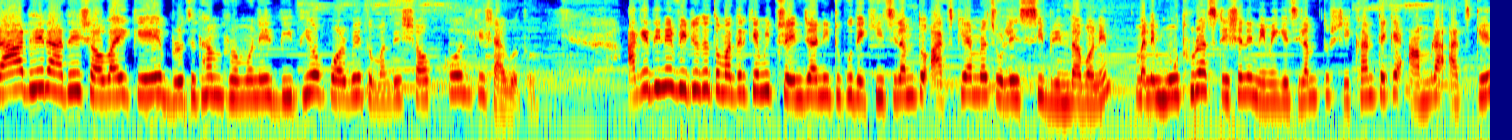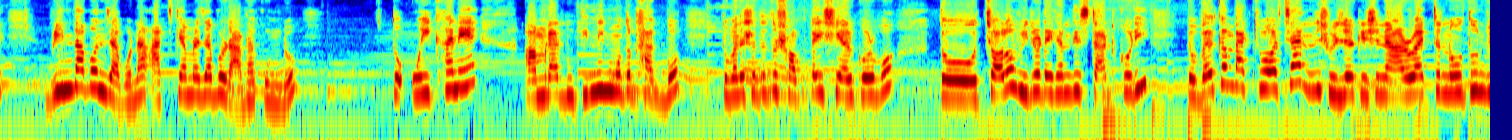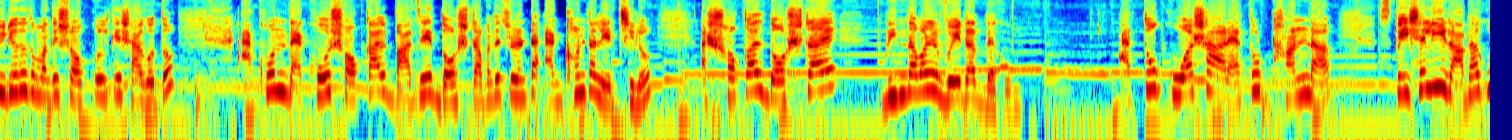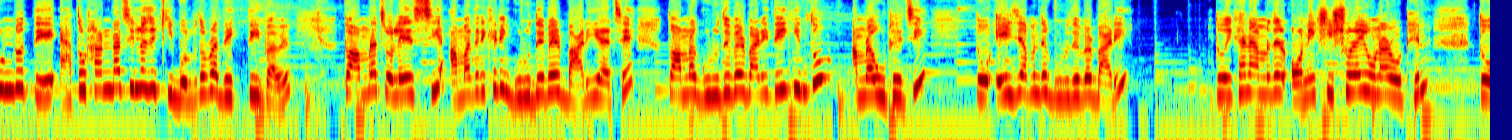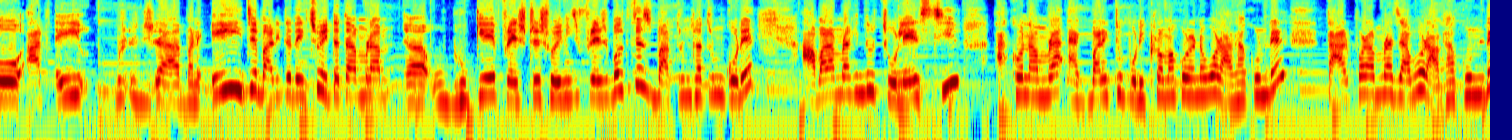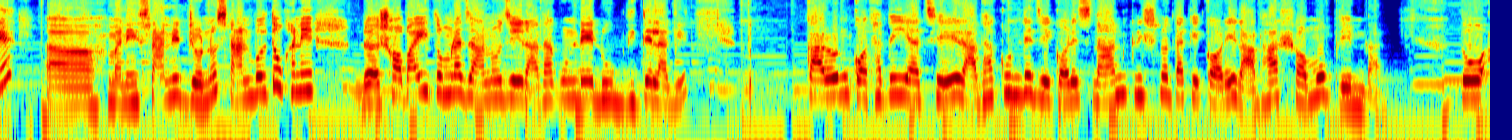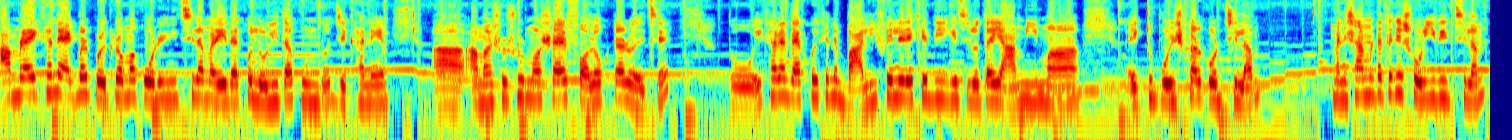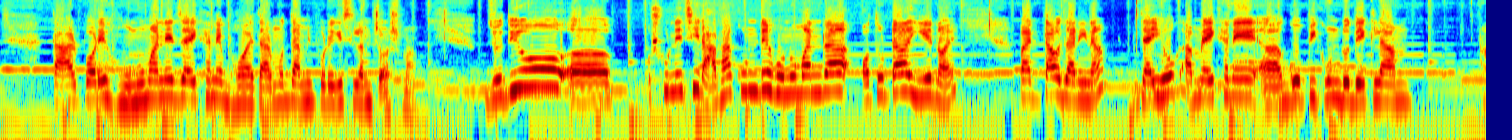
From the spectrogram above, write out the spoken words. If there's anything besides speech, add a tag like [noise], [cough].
রাধে রাধে সবাইকে ব্রজধাম ভ্রমণের দ্বিতীয় পর্বে তোমাদের সকলকে স্বাগত। আগের দিনের ভিডিওতে তোমাদেরকে আমি ট্রেন জার্নিটুকু দেখিয়েছিলাম, তো আজকে আমরা চলে এসেছি বৃন্দাবনে মানে মথুরা স্টেশনে নেমে গেছিলাম, তো সেখান থেকে আমরা আজকে বৃন্দাবন যাব না, আজকে আমরা যাব রাধাকুণ্ড। তো ওইখানে আমরা দু, তিন দিন মতো থাকব। তোমাদের সাথে তো সবটাই শেয়ার করব। তো চলো ভিডিওটা এখান দিয়ে স্টার্ট করি। তো welcome back to our channel Surya কৃষ্ণের আরও একটা নতুন ভিডিওতে তোমাদের সকলকে স্বাগত। এখন দেখো সকাল বাজে দশটা, আমাদের ট্রেনটা এক ঘণ্টা লেট ছিল। আর সকাল দশটায় বৃন্দাবনের ওয়েদার দেখো। এত কুয়াশা আর এত ঠান্ডা স্পেশালি রাধাকুণ্ডতে এত ঠান্ডা ছিল যে কি বলব, তোমরা দেখতেই পাবে। তো আমরা চলে এসেছি। আমাদের এখানে গুরুদেবের বাড়ি আছে। তো আমরা গুরুদেবের বাড়িতেই কিন্তু আমরা উঠেছি। তো এই যে আমাদের গুরুদেবের বাড়ি তো এখানে আমাদের অনেক শিষ্যরাই ওনার ওঠেন। তো আজ এই মানে এই যে বাড়িটা দেখছ, এটাতে আমরা ঢুকে ফ্রেশ ট্রেশ হয়ে নিয়েছি। ফ্রেশ বলতে জাস্ট বাথরুম টাথরুম করে আবার আমরা কিন্তু চলে এসেছি। এখন আমরা একবার একটু পরিক্রমা করে নেব রাধাকুণ্ডের। তারপর আমরা যাব রাধাকুণ্ডে মানে স্নানের জন্য। স্নান বলতে ওখানে সবাই তোমরা জানো যে রাধাকুণ্ডে ডুব দিতে লাগে। তো কারণ কথাতেই আছে, রাধাকুণ্ডে যে করে স্নান, কৃষ্ণ তাকে করে রাধা সম প্রেম দান। তো আমরা এখানে একবার পরিক্রমা করে নিচ্ছিলাম, আর এই দেখো ললিতা কুণ্ড, যেখানে আমার শ্বশুর মশাইয়ের ফলকটা রয়েছে। তো এখানে দেখো, এখানে বালি ফেলে রেখে দিয়ে গেছিল, তাই আমি, মা একটু পরিষ্কার করছিলাম। মানে সামনেটা থেকে সরিয়ে দিচ্ছিলাম। তারপরে হনুমানের যা এখানে ভয়, তার মধ্যে আমি পড়ে গেছিলাম চশমা। যদিও শুনেছি রাধাকুণ্ডে হনুমানরা অতটা ইয়ে নয় বাট তাও জানি না। যাই হোক, আমরা এখানে গোপীকুণ্ড দেখলাম।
